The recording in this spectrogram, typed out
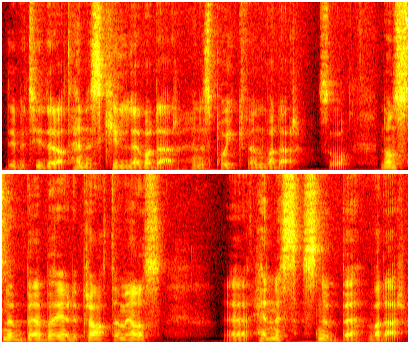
Det betyder att hennes kille var där, hennes pojkvän var där. Så någon snubbe började prata med oss. Eh, hennes snubbe var där.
